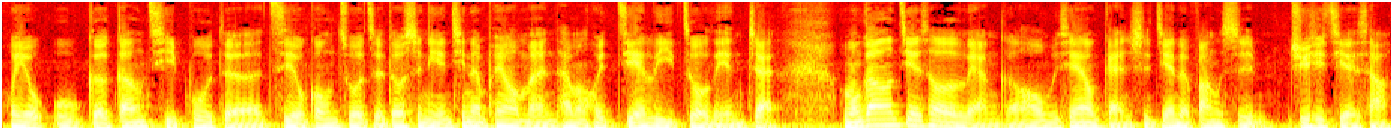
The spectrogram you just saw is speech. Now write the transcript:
会有五个刚起步的自由工作者，都是年轻的朋友们，他们会接力做联展。我们刚刚介绍了。两个哦，我们先用赶时间的方式继续介绍。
